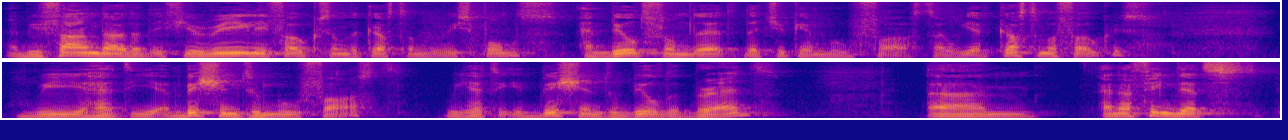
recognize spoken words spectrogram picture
And we found out that if you really focus on the customer response and build from that, that you can move fast. So we had customer focus. We had the ambition to move fast. We had the ambition to build a brand. Um, and I think that's,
